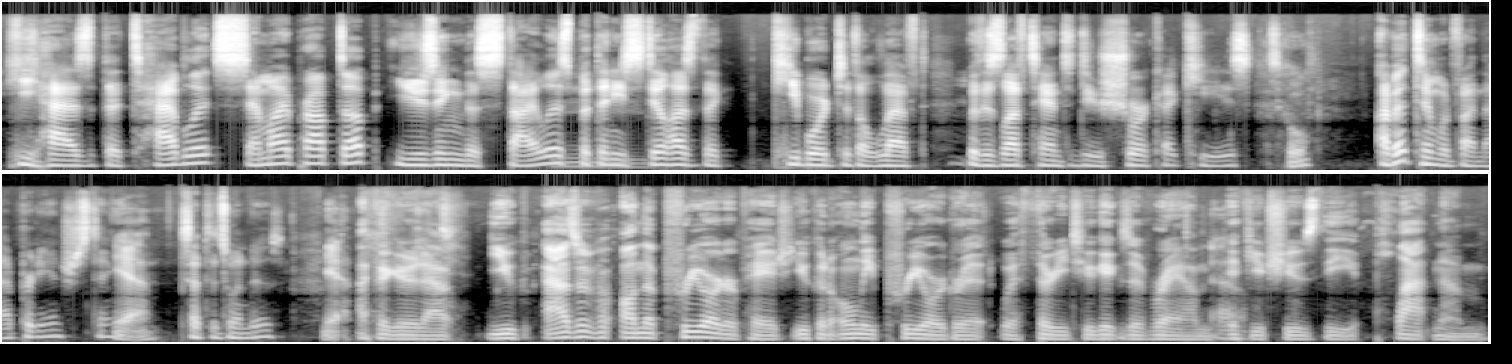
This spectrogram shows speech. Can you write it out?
he has the tablet semi propped up using the stylus, but then Mm. he still has the keyboard to the left with his left hand to do shortcut keys. That's cool. I bet Tim would find that pretty interesting. Yeah. Except it's Windows. Yeah. I figured it out. You, as of on the pre-order page, you can only pre-order it with 32 gigs of RAM oh. if you choose the platinum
